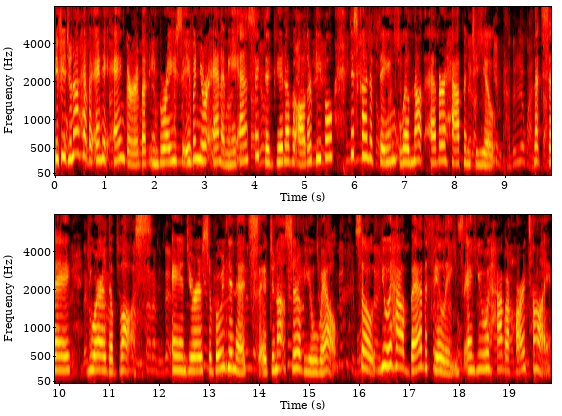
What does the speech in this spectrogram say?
if you do not have any anger but embrace even your enemy and seek the good of other people, this kind of thing will not ever happen to you. Let's say you are the boss and your subordinates do not serve you well. So you have bad feelings and you have a hard time.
